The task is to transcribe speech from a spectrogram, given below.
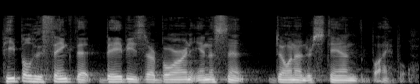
People who think that babies are born innocent don't understand the Bible.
